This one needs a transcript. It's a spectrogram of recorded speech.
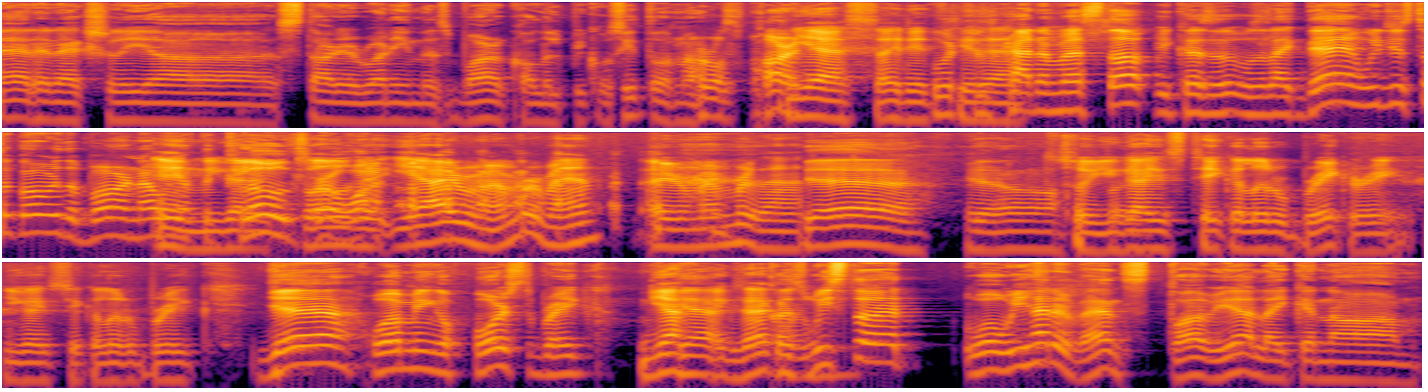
dad had actually uh started running this bar called El Picosito in Melrose Park. Yes, I did Which was kind of messed up because it was like, damn, we just took over the bar. Now we have to guys close, for a while. it. Yeah, I remember, man. I remember that. yeah, know. So you but- guys take a little break, right? You guys take a little break. Yeah, well, I mean, a forced break. Yeah, exactly. Because we still had, well, we had events todavía, like in um,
